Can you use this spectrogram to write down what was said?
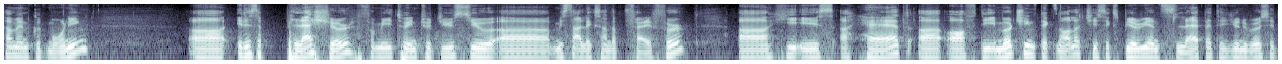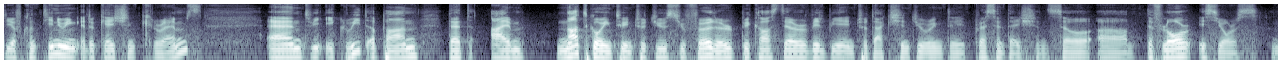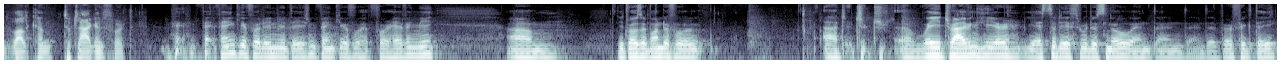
welcome and good morning. Uh, it is a pleasure for me to introduce you uh, Mr. Alexander Pfeiffer. Uh, he is a head uh, of the Emerging Technologies Experience Lab at the University of Continuing Education Krems. And we agreed upon that I'm not going to introduce you further because there will be an introduction during the presentation. So uh, the floor is yours and welcome to Klagenfurt. Thank you for the invitation. Thank you for, for having me. Um, it was a wonderful uh, uh, way driving here yesterday through the snow and, and, and, a perfect day.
